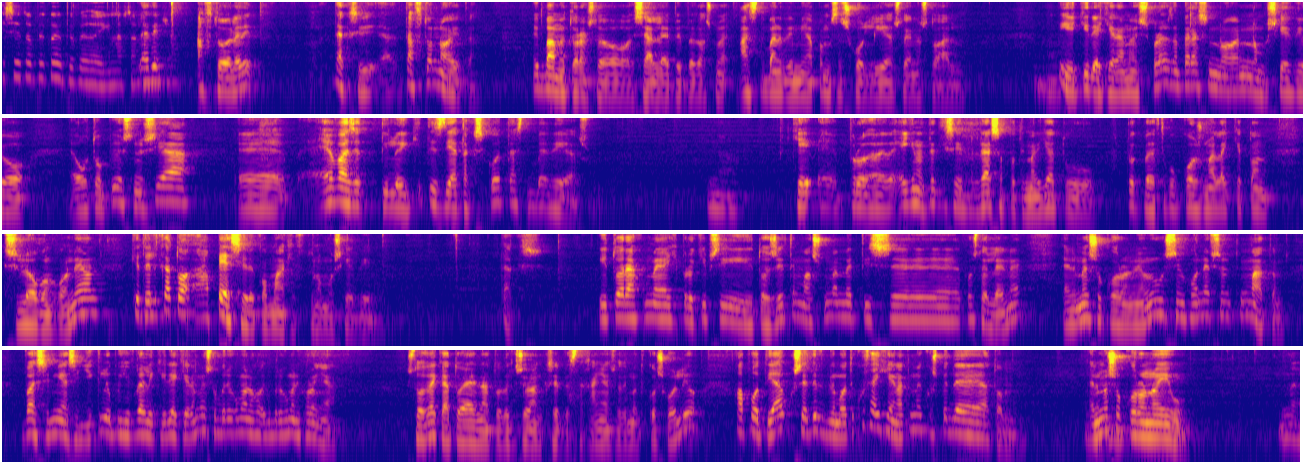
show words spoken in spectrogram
Και σε τοπικό επίπεδο έγινε αυτό. Δηλαδή, νομίζω. αυτό δηλαδή. Εντάξει, τα αυτονόητα. Μην πάμε τώρα στο, σε άλλο επίπεδο, ας πούμε, ας την πανδημία, πάμε στα σχολεία, στο ένα στο άλλο. Πήγε η κυρία Κεραμέο στις προάλλες να περάσει ένα ένα νομοσχέδιο, ε, το οποίο στην ουσία ε, έβαζε τη λογική της διαταξικότητας στην παιδεία, ας πούμε. Ναι. Και ε, προ, ε, έγιναν τέτοιες αντιδράσει από τη μεριά του, του εκπαιδευτικού κόσμου αλλά και των συλλόγων γονέων και τελικά το απέσυρε κομμάτι αυτού του νομοσχεδίου. Εντάξει. Ή τώρα έχουμε, έχει προκύψει το ζήτημα, ας πούμε, με τις, ε, πώς το λένε, εν μέσω κορονοϊού συγχωνεύσεων τμήματων. Βάσει μια εγκυκλίου που είχε βγάλει η κυρία Κεραμέο τον προηγούμενο, την προηγούμενη χρονιά. Στο 19ο, δεν ξέρω αν ξέρετε, στα Χανιά, στο δημοτικό σχολείο, από ό,τι άκουσα, η τρίτη δημοτικού θα είχε ένα τμήμα 25 ατόμων. Εν μέσω κορονοϊού. ναι.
